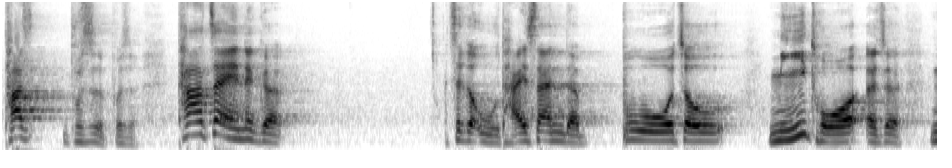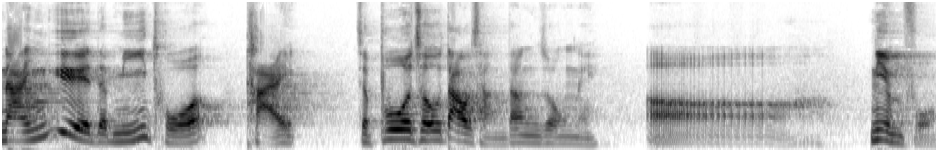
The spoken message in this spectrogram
他不是不是，他在那个这个五台山的波州弥陀，呃，这南岳的弥陀台，这波州道场当中呢，啊，念佛。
